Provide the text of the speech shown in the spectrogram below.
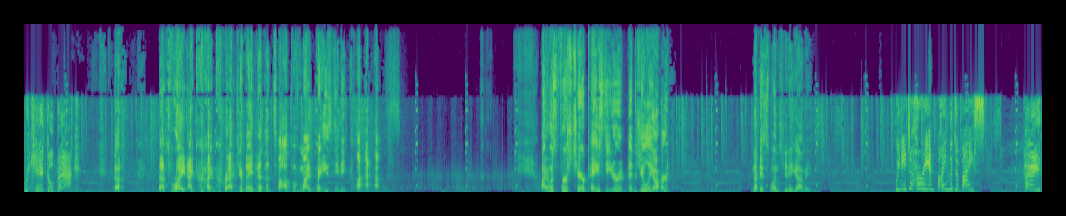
We can't go back! That's right. I, I graduated at the top of my paste eating class. I was first chair paste eater at, at Juilliard. Nice one, Shinigami. We need to hurry and find the device. Hey!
